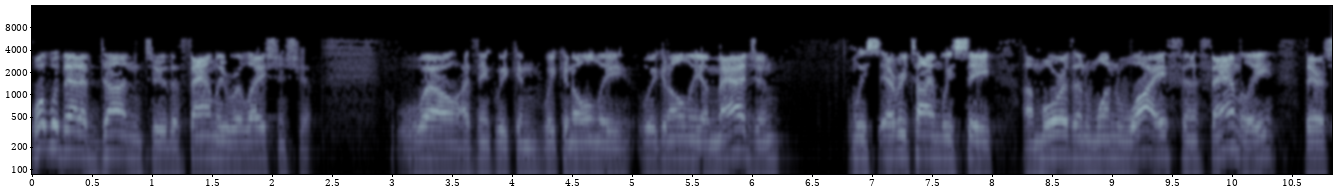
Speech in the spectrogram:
What would that have done to the family relationship? Well, I think we can, we can, only, we can only imagine. We, every time we see uh, more than one wife in a family, there's,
